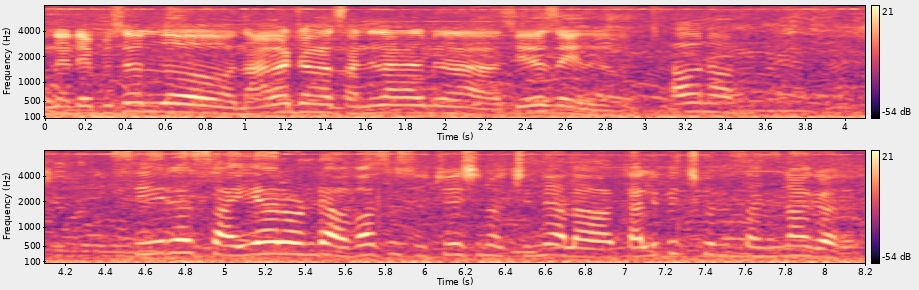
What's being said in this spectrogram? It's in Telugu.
నిన్నటి ఎపిసోడ్లో నాగార్జున సంజయ్ గారి మీద సీరియస్ అయింది కదా. అవునవును. సీరియస్ అయ్యారు అంటే అవ్వాల్సిన సిచ్యువేషన్ వచ్చింది. అలా కల్పించుకుంది సంజనా గారు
